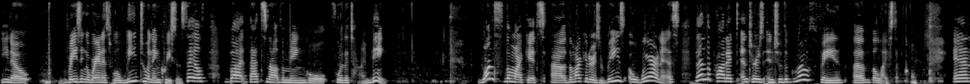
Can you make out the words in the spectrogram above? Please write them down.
you know raising awareness will lead to an increase in sales, but that's not the main goal for the time being. Once the market, uh, the marketers raise awareness, then the product enters into the growth phase of the life cycle. And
